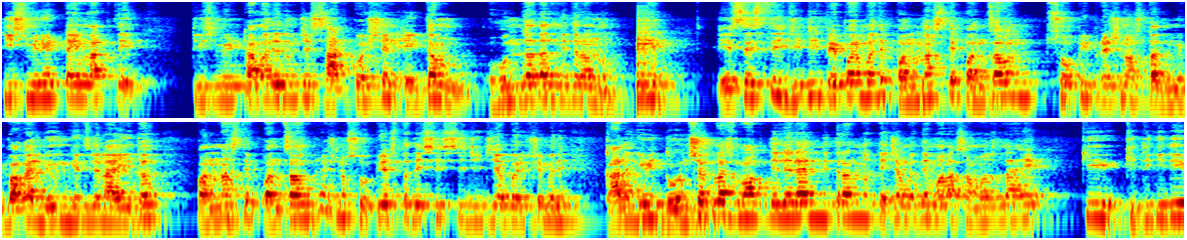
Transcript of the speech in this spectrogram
तीस मिनिट टाइम लागते. तीस मिनिटामध्ये तुमचे साठ क्वेश्चन एकदम होऊन जातात मित्रांनो. S S C G D पेपरमध्ये पन्नास ते पंचावन्न सोपी प्रश्न असतात. मी बघा लिहून घेतलेला आहे इथं. पन्नास ते पंचावन्न प्रश्न सोपी असतात एस एस सी जी च्या परीक्षेमध्ये. कारण की मी दोनशे प्लस मार्क दिलेले आहेत मित्रांनो. त्याच्यामध्ये मला समजलं आहे की किती किती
